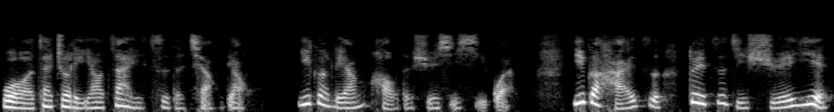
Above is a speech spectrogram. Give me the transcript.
我在这里要再一次的强调，一个良好的学习习惯，一个孩子对自己学业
